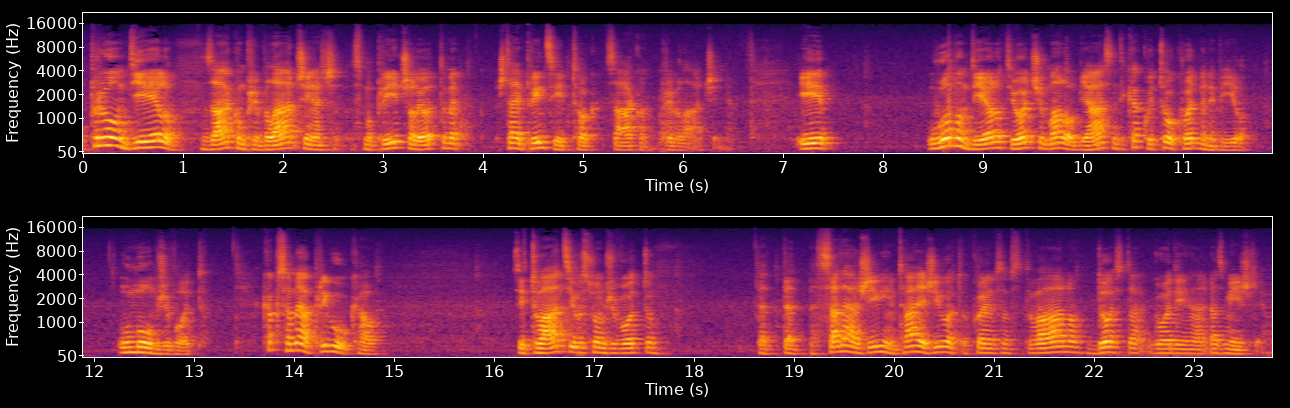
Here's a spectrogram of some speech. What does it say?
U prvom dijelu zakon privlačenja smo pričali o tome šta je princip tog zakon privlačenja. I u ovom dijelu ti hoću malo objasniti kako je to kod mene bilo u mom životu. Kako sam ja privukao situaciju u svom životu, da, da, da sada živim taj život o kojem sam stvarno dosta godina razmišljao.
